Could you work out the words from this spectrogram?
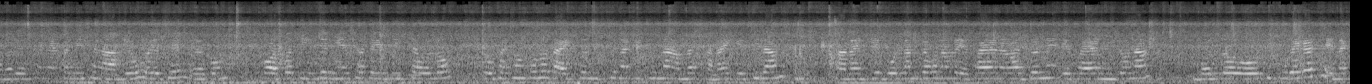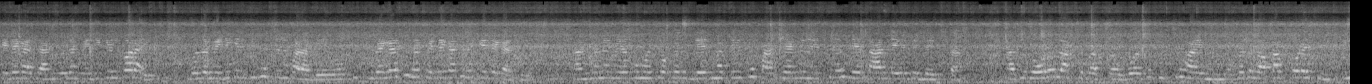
আমাদের ওখানে একটা মেয়ের আগেও হয়েছে, এরকম পরপর তিনটে মেয়ের সাথে এই জিনিসটা হলো। প্রশাসন কোনো দায়িত্ব নিচ্ছে না, কিছু না, আমরা থানায় গেছিলাম। থানায় গিয়ে বললাম যখন আমরা এফআইআর নেওয়ার জন্য এফআইআর নিল না, বলল, ও কি পুড়ে গেছে না কেটে গেছে? আমি বললাম মেডিকেল করাই। বলল মেডিকেল কিসের জন্য করাবে? ও কি পুড়ে গেছে না কেটে গেছে না কেটে গেছে? আমি বললাম, এরকম হয়েছে, ওকে ব্লেড মারতে গেছে পাশে একজন এসেছিল, সে তার লেগেছে ব্লেডটা আজকে ওরও লাগতে পারতো বলছে কিচ্ছু হয়নি। ওকে তো লক আপ করেছি, কি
